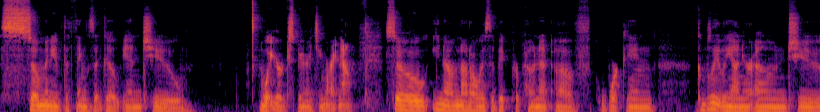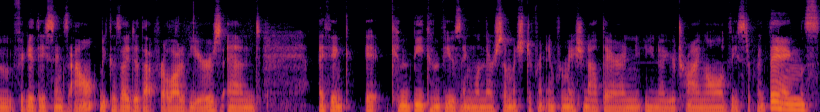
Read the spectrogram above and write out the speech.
so many of the things that go into what you're experiencing right now. So, you know, I'm not always a big proponent of working completely on your own to figure these things out because I did that for a lot of years and I think it can be confusing when there's so much different information out there and you know you're trying all of these different things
